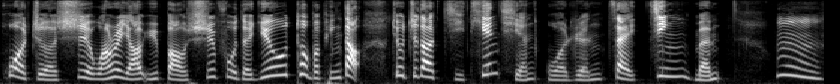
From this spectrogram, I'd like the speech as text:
或者是王瑞瑶与宝师傅的 YouTube 频道，就知道几天前我人在金门。嗯，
